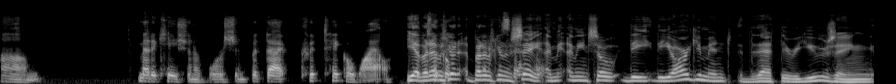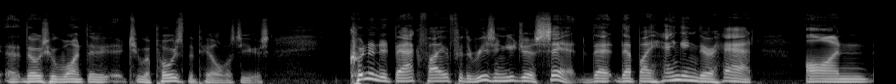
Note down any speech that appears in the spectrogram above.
um, medication abortion, but that could take a while. Yeah, but I was going but I was going to say, I mean, I mean, so the the argument that they're using, uh, those who want the, to oppose the pill's use, couldn't it backfire for the reason you just said that that by hanging their hat on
